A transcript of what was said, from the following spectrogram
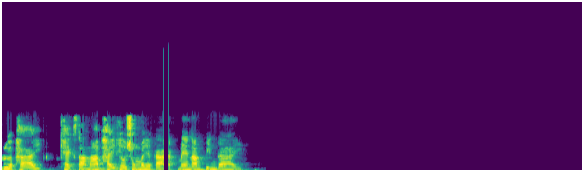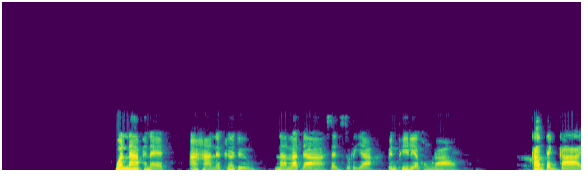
เรือพาย แขกสามารถพายเที่ยวชมบรรยากาศแม่น้ำปิงได้หัวหน้าแผนก อาหารและเครื่องดื่ม นางรัตดา แสนสุริยะ เป็นพี่เลี้ยงของเรา การแต่งกาย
